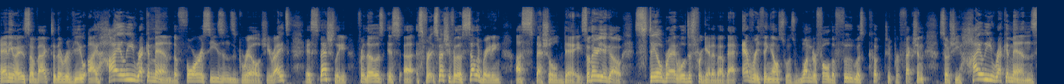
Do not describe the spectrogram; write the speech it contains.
Anyway, so back to the review. I highly recommend the Four Seasons Grill, she writes, especially for those is uh, especially for those celebrating a special day. So there you go. Stale bread, we'll just forget about that. Everything else was wonderful. The food was cooked to perfection. So she highly recommends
